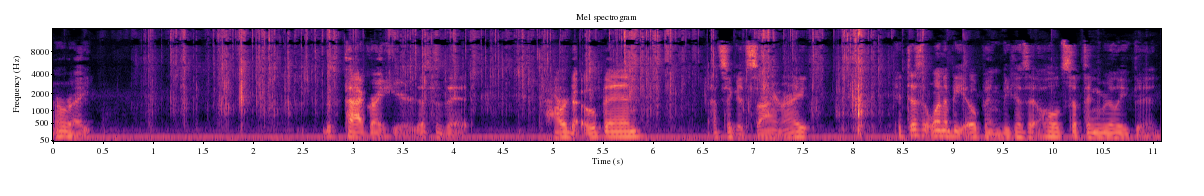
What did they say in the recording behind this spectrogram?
All right. This pack right here, this is it. Hard to open. That's a good sign, right? It doesn't want to be open because it holds something really good.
